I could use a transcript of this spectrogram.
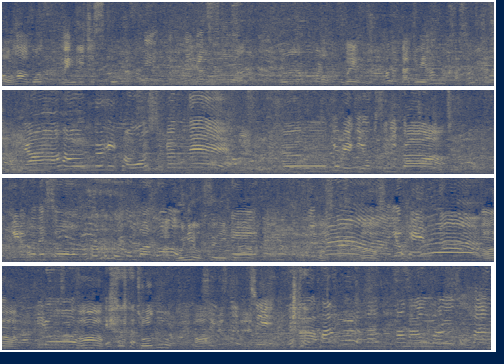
어 학원? 랭귀지 스쿨? 네 어? 왜? 한, 나중에 한국 가시, 가시려고? 야 한국에 가고 싶은데 음, 계획이 없으니까 일본에서 공부하고 아, 돈이 없으니까? 네, 어, 어. 여행이나 아, 이런 아, 저도, 아, 같이 한국 한국말 한국어 선생님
